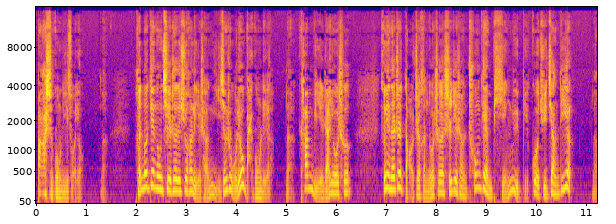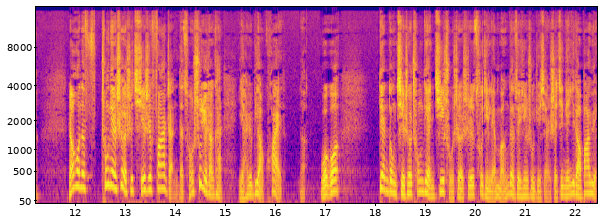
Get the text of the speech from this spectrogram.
八十公里左右啊，很多电动汽车的续航里程已经是五六百公里了啊，堪比燃油车。所以呢，这导致很多车实际上充电频率比过去降低了。然后呢，充电设施其实发展的从数据上看也还是比较快的啊。我国电动汽车充电基础设施促进联盟的最新数据显示，今年一到八月，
